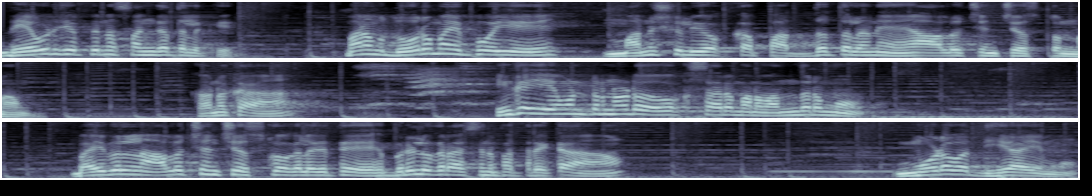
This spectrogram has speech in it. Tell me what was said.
దేవుడు చెప్పిన సంగతులకి మనం దూరమైపోయి మనుషుల యొక్క పద్ధతులనే ఆలోచన చేస్తున్నాం. కనుక ఇంకా ఏమంటున్నాడో ఒకసారి మనం అందరము బైబిల్ని ఆలోచన చేసుకోగలిగితే హెబ్రిలకు రాసిన పత్రిక మూడవ అధ్యాయము.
